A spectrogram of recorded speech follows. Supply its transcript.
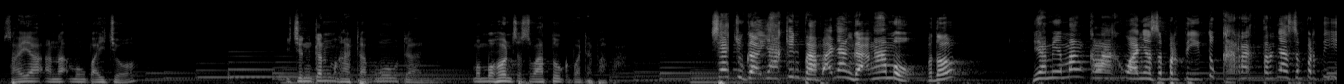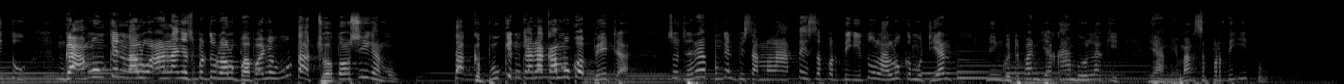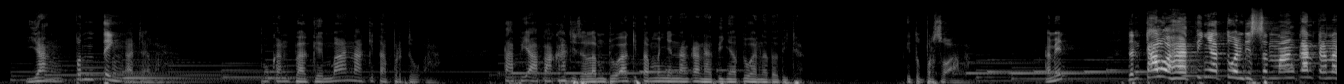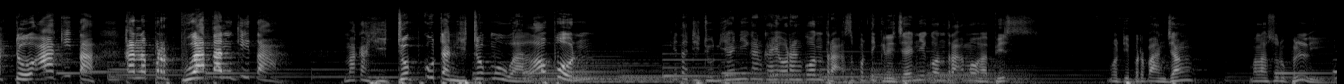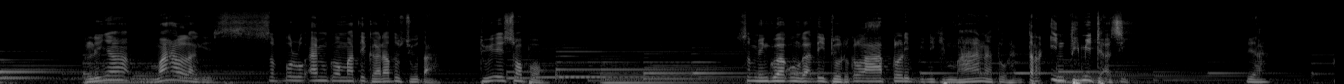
Saya anakmu Pak Ijo, izinkan menghadapmu dan memohon sesuatu kepada Bapak. Saya juga yakin Bapaknya nggak ngamuk, betul? Ya memang kelakuannya seperti itu, karakternya seperti itu. Nggak mungkin lalu anaknya seperti itu, lalu bapaknya, oh, tak jotosi kamu. Tak gebukin karena kamu kok beda. Saudara mungkin bisa melatih seperti itu, lalu kemudian minggu depan dia kambuh lagi. Ya memang seperti itu. Yang penting adalah bukan bagaimana kita berdoa, tapi apakah di dalam doa kita menyenangkan hatinya Tuhan atau tidak. Itu persoalan. Amin. Dan kalau hatinya Tuhan disenangkan karena doa kita, karena perbuatan kita, maka hidupku dan hidupmu walaupun kita di dunia ini kan kayak orang kontrak, seperti gereja ini kontrak mau habis, mau diperpanjang, malah suruh beli. Belinya mahal lagi, 10 M 300 juta. Duit sopo. Seminggu aku nggak tidur, kelap kelip ini gimana Tuhan? Terintimidasi. Ya,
